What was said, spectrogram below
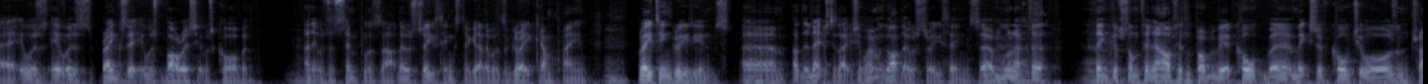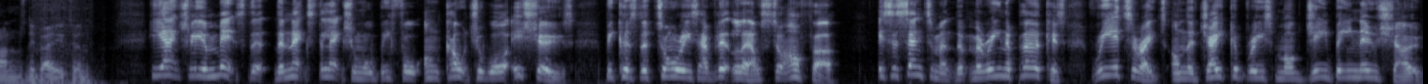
Uh, it was it was Brexit, it was Boris, it was Corbyn, mm. and it was as simple as that. Those three things together was a great campaign, mm. great ingredients. Um, at the next election, we haven't got those three things, so we're going to have to yeah. think of something else. It'll probably be a, cult, a mixture of culture wars and trans debate and. He actually admits that the next election will be fought on culture war issues because the Tories have little else to offer. It's a sentiment that Marina Purkiss reiterates on the Jacob Rees-Mogg GB News show.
